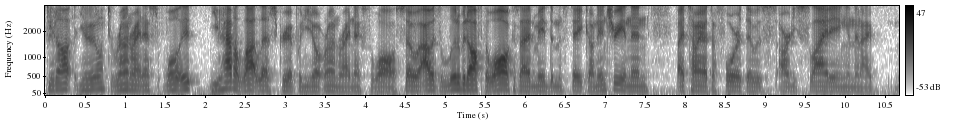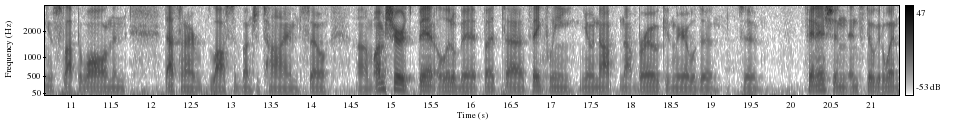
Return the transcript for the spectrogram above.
get off. You, know, you don't have to run right next. Well, it you have a lot less grip when you don't run right next to the wall. So I was a little bit off the wall because I had made the mistake on entry, and then by the time I got to fourth, it was already sliding, and then I you know slapped the wall, and then that's when I lost a bunch of time. So um, I'm sure it's bent a little bit, but uh, thankfully you know not not broke, and we were able to to finish and, and still get a win.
